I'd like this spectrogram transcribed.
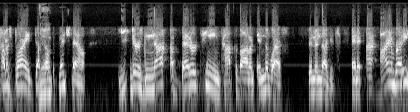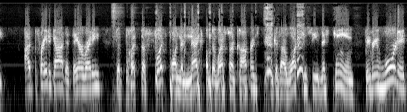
Thomas Bryant depth yep. on the bench now. You, there's not a better team, top to bottom, in the West than the Nuggets. And it, I, I am ready. I pray to God that they are ready to put the foot on the neck of the Western Conference because I want to see this team be rewarded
